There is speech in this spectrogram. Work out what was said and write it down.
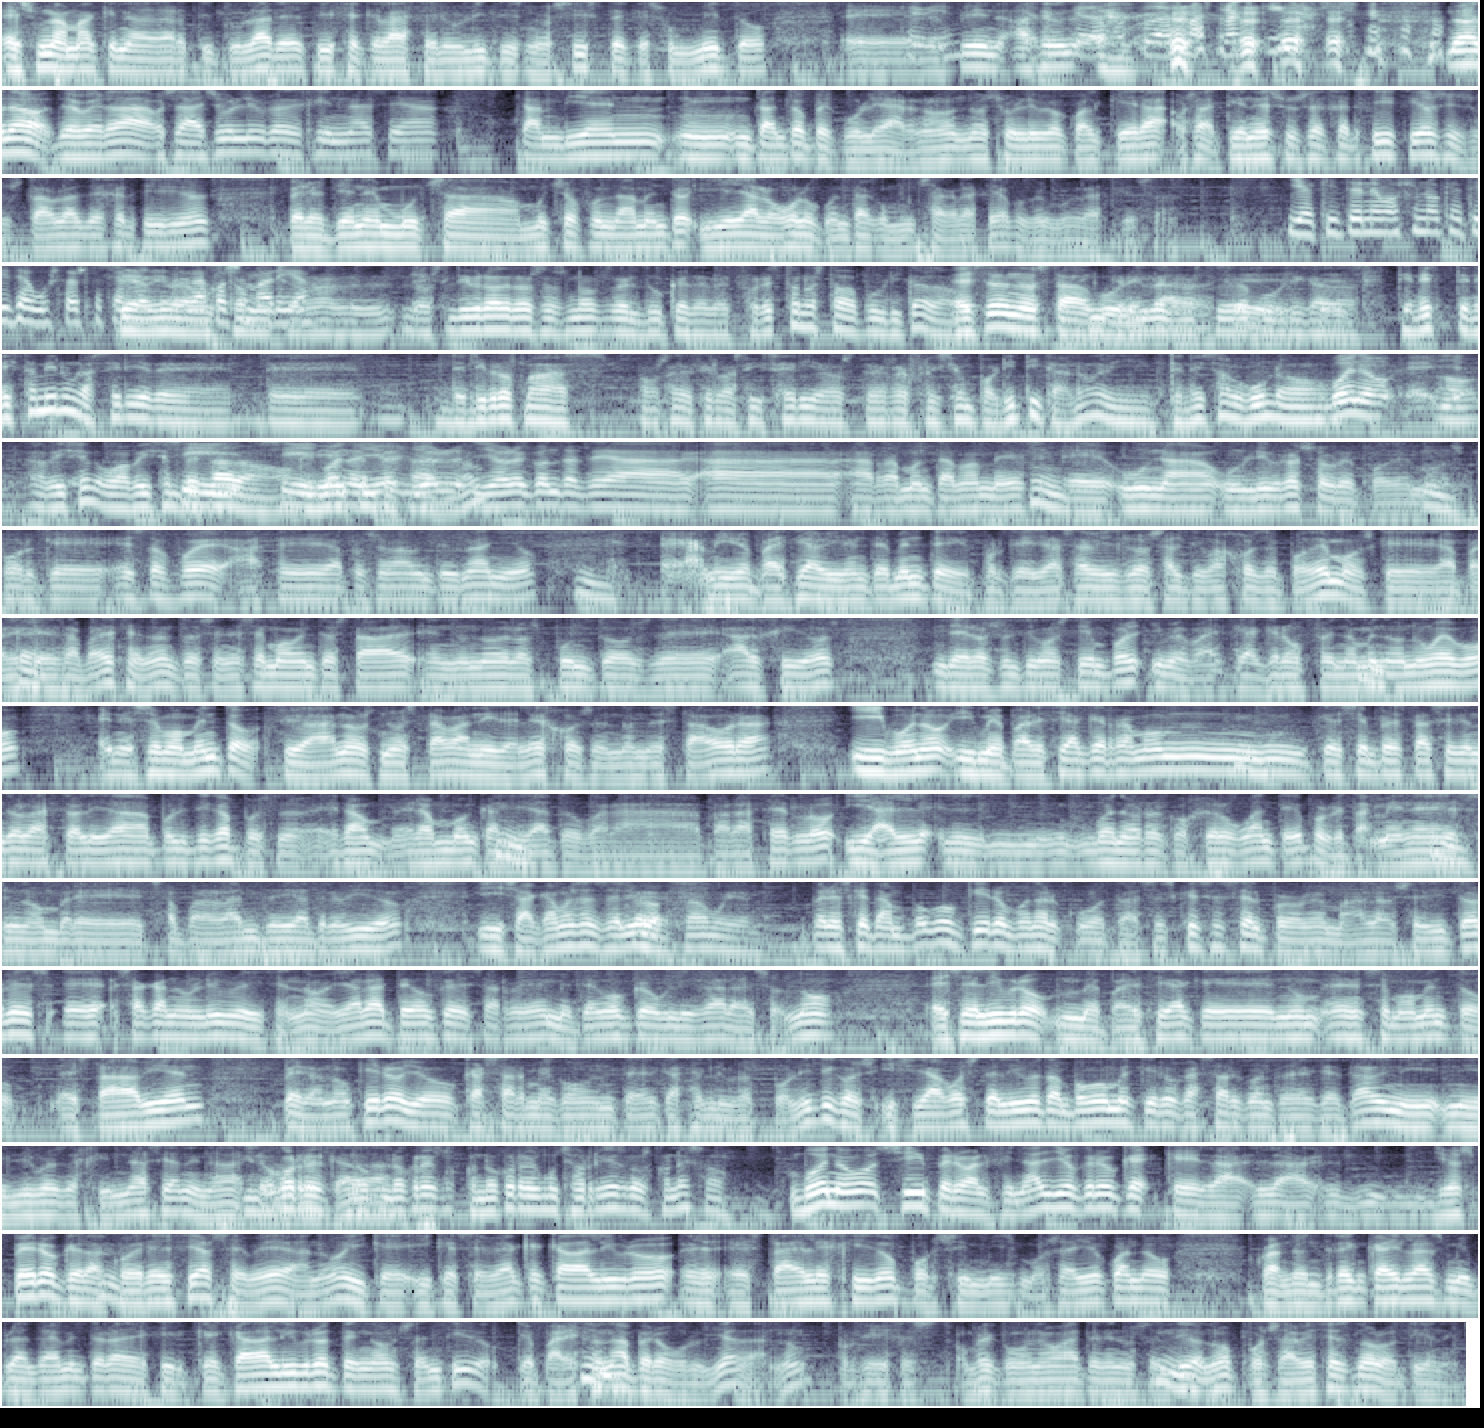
es una máquina de dar titulares, dice que la celulitis no existe, que es un mito. Eh, en fin, hace nos quedamos todas más tranquilas. no, no, de verdad, o sea, es un libro de gimnasia también un, tanto peculiar, ¿no? ¿no? es un libro cualquiera, o sea, tiene sus ejercicios y sus tablas de ejercicios, pero tiene mucha, mucho fundamento y ella luego lo cuenta con mucha gracia porque es muy graciosa. Y aquí tenemos uno que a ti te gusta especialmente, sí, a José María. los libros de los snobs del Duque de Bedford. Esto no estaba publicado. Eso no estaba es publicado. Que no estuviera publicado. ¿Tenéis, tenéis, también una serie de, de, libros más, vamos a decirlo así, serios, de reflexión política, ¿no? ¿Y tenéis alguno? Bueno, o, ¿habéis, o habéis empezado? Sí, bueno, yo, yo, le contraté a, a, Ramón Tamames mm. eh, una, un libro sobre Podemos, mm. porque esto fue hace aproximadamente un año. Mm. Eh, a mí me parecía, evidentemente, porque ya sabéis los altibajos de Podemos, que aparece y desaparece, ¿no? Entonces en ese momento estaba en uno de los puntos de álgidos de los últimos tiempos y me parecía que era un fenómeno mm. nuevo. En ese momento Ciudadanos no estaba ni de lejos en donde está ahora y bueno, y me parecía que Ramón, mm. que siempre está siguiendo la actualidad política, pues era, era un buen mm. candidato para, para, hacerlo y a él, bueno, recogió el guante porque también es un hombre echado para adelante y atrevido y sacamos ese libro. Sí, muy bien. Pero es que tampoco quiero poner cuotas, es que ese es el problema. Los editores eh, sacan un libro y dicen, no, y ahora tengo que desarrollar y me tengo que obligar a eso. No, ese libro me parecía que en, ese momento estaba bien, pero no quiero yo casarme con tener que hacer libros políticos. Y si hago este libro tampoco me quiero casar con tener que tal, ni, ni libros de gimnasia, ni nada. ¿Y no corres, no, corres, muchos riesgos con eso? Bueno, sí, pero al final yo creo que, que la, yo espero que la mm. coherencia se vea, ¿no? Y que, y que se vea que cada libro eh, está elegido por sí mismo. O sea, yo cuando, cuando entré en Kailas mi planteamiento era decir que cada libro tenga un sentido, que parece mm. una perogrullada, ¿no? Porque dices, hombre, ¿cómo no va a tener un sentido? Mm. No, pues a veces no lo tiene.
